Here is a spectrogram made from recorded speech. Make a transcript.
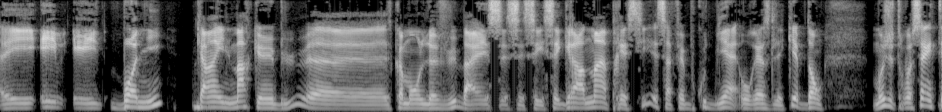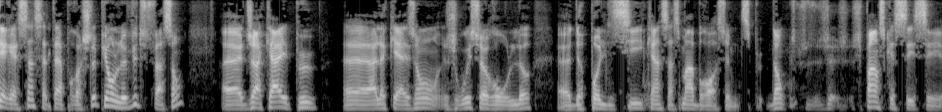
Et, et, et Bonnie, quand il marque un but, euh, comme on l'a vu, ben c'est grandement apprécié et ça fait beaucoup de bien au reste de l'équipe. Donc, moi, j'ai trouvé ça intéressant, cette approche-là. Puis on l'a vu de toute façon. Euh, Jack peut euh, à l'occasion jouer ce rôle-là euh, de policier quand ça se met à brasser un petit peu. Donc, je, pense que c'est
